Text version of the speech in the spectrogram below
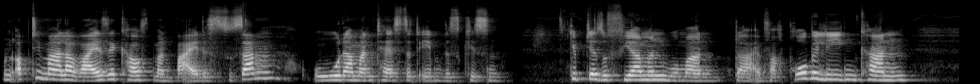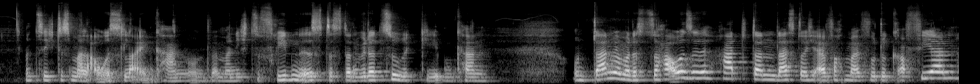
Und optimalerweise kauft man beides zusammen oder man testet eben das Kissen. Es gibt ja so Firmen, wo man da einfach Probe liegen kann und sich das mal ausleihen kann. Und wenn man nicht zufrieden ist, das dann wieder zurückgeben kann. Und dann, wenn man das zu Hause hat, dann lasst euch einfach mal fotografieren,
